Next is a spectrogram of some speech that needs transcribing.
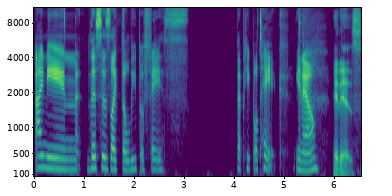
I mean, this is like the leap of faith that people take. You know? It is.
